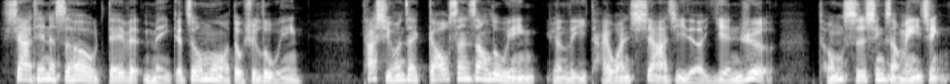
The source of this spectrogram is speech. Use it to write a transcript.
夏天的时候，David 每个周末都去露营。 他喜欢在高山上露营，远离台湾夏季的炎热，同时欣赏美景。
